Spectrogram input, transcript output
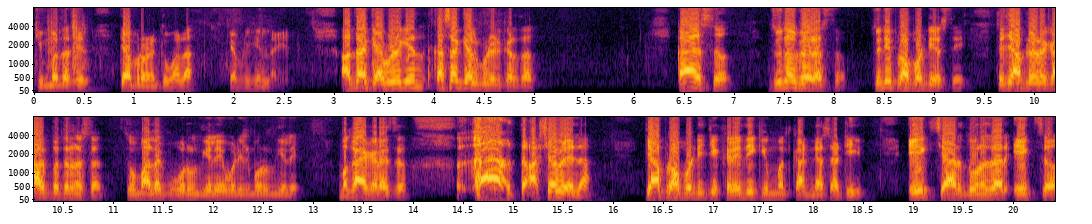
किंमत असेल त्याप्रमाणे तुम्हाला कॅपिटल गेन लागेल. आता कॅपिटल गेन कसा कॅल्क्युलेट करतात? काय असतं? जुनं घर असतं. जुनी प्रॉपर्टी असते. त्याचे आपल्याकडे कागदपत्र नसतात. तो मालक मरून गेले वडील मरून गेले मग काय करायचं? तर अशा वेळेला त्या प्रॉपर्टीची खरेदी किंमत काढण्यासाठी एक चार दोन हजार एकचं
